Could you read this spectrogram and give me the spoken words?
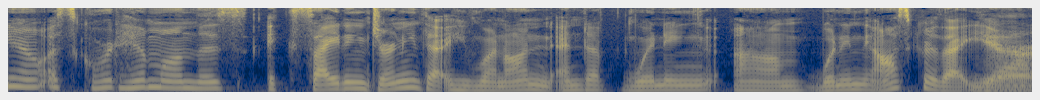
you know, escort him on this exciting journey that he went on and end up winning um, winning the Oscar that year, Yeah.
